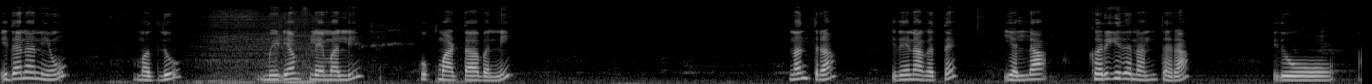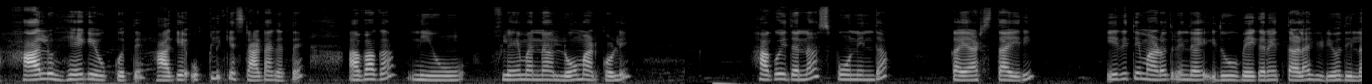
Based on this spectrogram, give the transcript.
ಇದನ್ನು ನೀವು ಮೊದಲು ಮೀಡಿಯಮ್ ಫ್ಲೇಮಲ್ಲಿ ಕುಕ್ ಮಾಡ್ತಾ ಬನ್ನಿ. ನಂತರ ಇದೇನಾಗುತ್ತೆ? ಎಲ್ಲ ಕರಗಿದ ನಂತರ ಇದು ಹಾಲು ಹೇಗೆ ಉಕ್ಕುತ್ತೆ? ಹಾಗೆ ಉಕ್ಕಲಿಕ್ಕೆ ಸ್ಟಾರ್ಟ್ ಆಗುತ್ತೆ. ಆವಾಗ ನೀವು ಫ್ಲೇಮನ್ನು ಲೋ ಮಾಡಿಕೊಳ್ಳಿ. ಹಾಗೂ ಇದನ್ನು ಸ್ಪೂನಿಂದ ಕೈಯಾಡಿಸ್ತಾ ಇರಿ. ಈ ರೀತಿ ಮಾಡೋದ್ರಿಂದ ಇದು ಬೇಗನೆ ತಳ ಹಿಡಿಯೋದಿಲ್ಲ.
